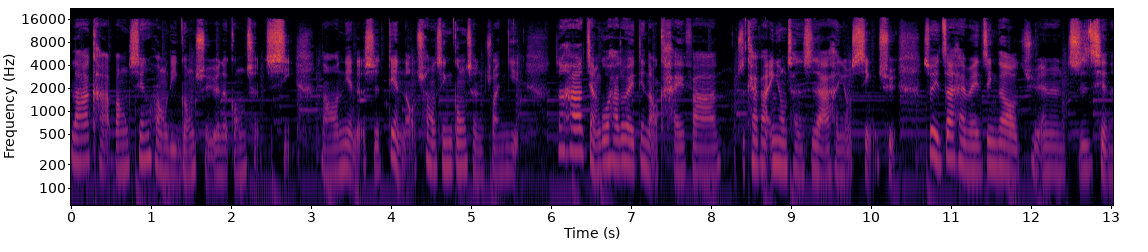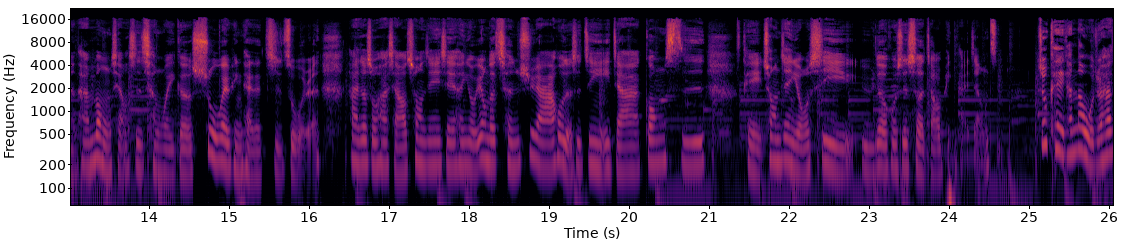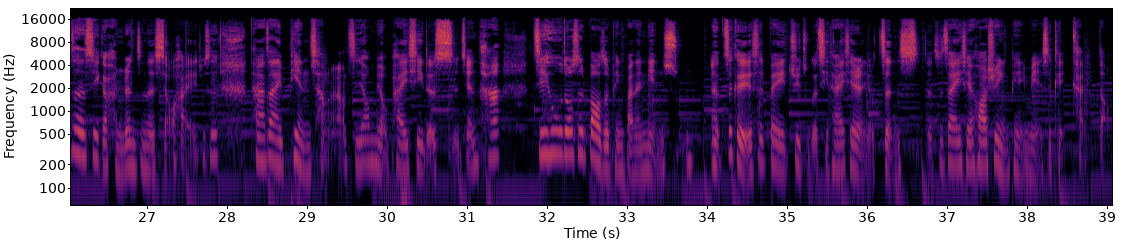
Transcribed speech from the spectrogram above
拉卡邦先皇理工学院的工程系，然后念的是电脑创新工程专业。那他讲过，他对电脑开发，就是开发应用程式啊很有兴趣，所以在还没进到 GMM 之前呢，他梦想是成为一个数位平台的制作人。他就说他想要创建一些很有用的程序啊，或者是经营一家公司，可以创建游戏、娱乐或是社交平台这样子。就可以看到，我觉得他真的是一个很认真的小孩。就是他在片场啊，只要没有拍戏的时间，他几乎都是抱着平板在念书。呃，这个也是被剧组的其他一些人有证实的，就在一些花絮影片里面也是可以看到。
